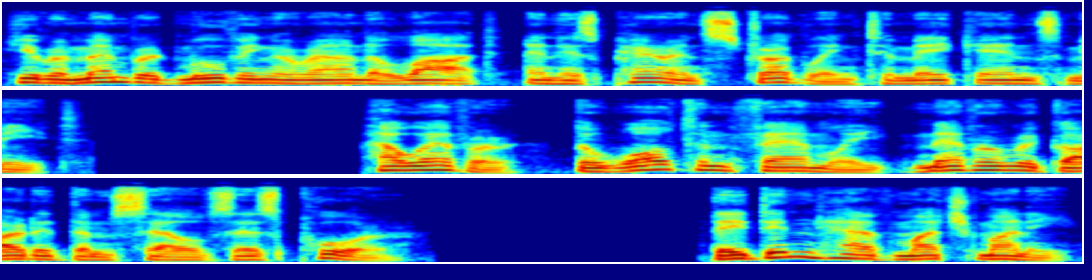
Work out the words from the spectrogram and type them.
he remembered moving around a lot and his parents struggling to make ends meet. However, the Walton family never regarded themselves as poor. They didn't have much money,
